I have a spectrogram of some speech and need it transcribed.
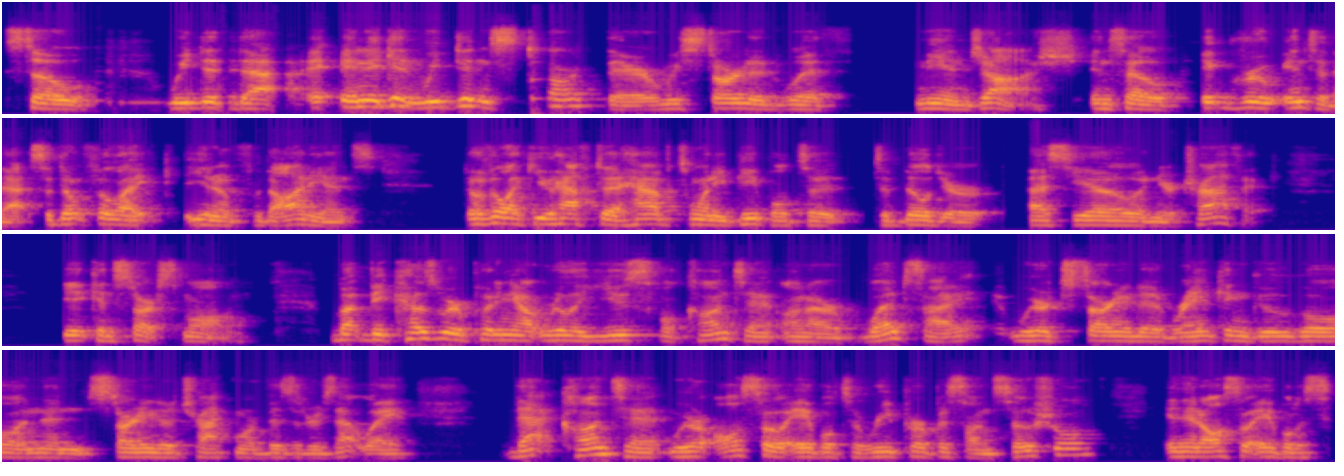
So we did that. And again, we didn't start there. We started with me and Josh. And so it grew into that. So don't feel like, you know, for the audience, don't feel like you have to have 20 people to, to build your SEO and your traffic. It can start small. But because we are putting out really useful content on our website, we we're starting to rank in Google and then starting to attract more visitors that way. That content we we're also able to repurpose on social and then also able to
